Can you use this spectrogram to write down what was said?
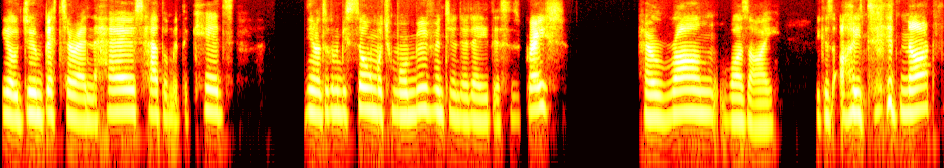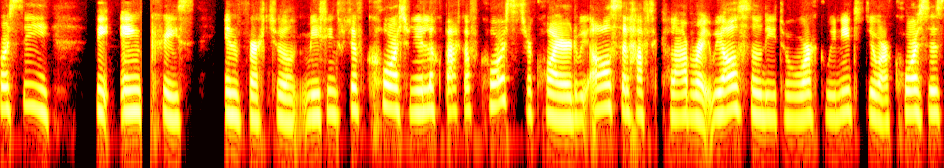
you know, doing bits around the house, helping with the kids. You know, there's going to be so much more movement in the day. This is great. How wrong was I? Because I did not foresee the increase in virtual meetings, which of course, when you look back, of course it's required. We all still have to collaborate. We all still need to work. We need to do our courses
